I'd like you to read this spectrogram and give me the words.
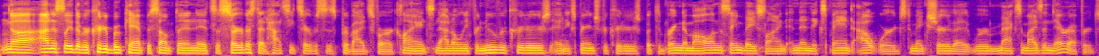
Uh, honestly, the recruiter boot camp is something. It's a service that Hot Seat Services provides for our clients, not only for new recruiters and experienced recruiters, but to bring them all on the same baseline and then expand outwards to make sure that we're maximizing their efforts.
